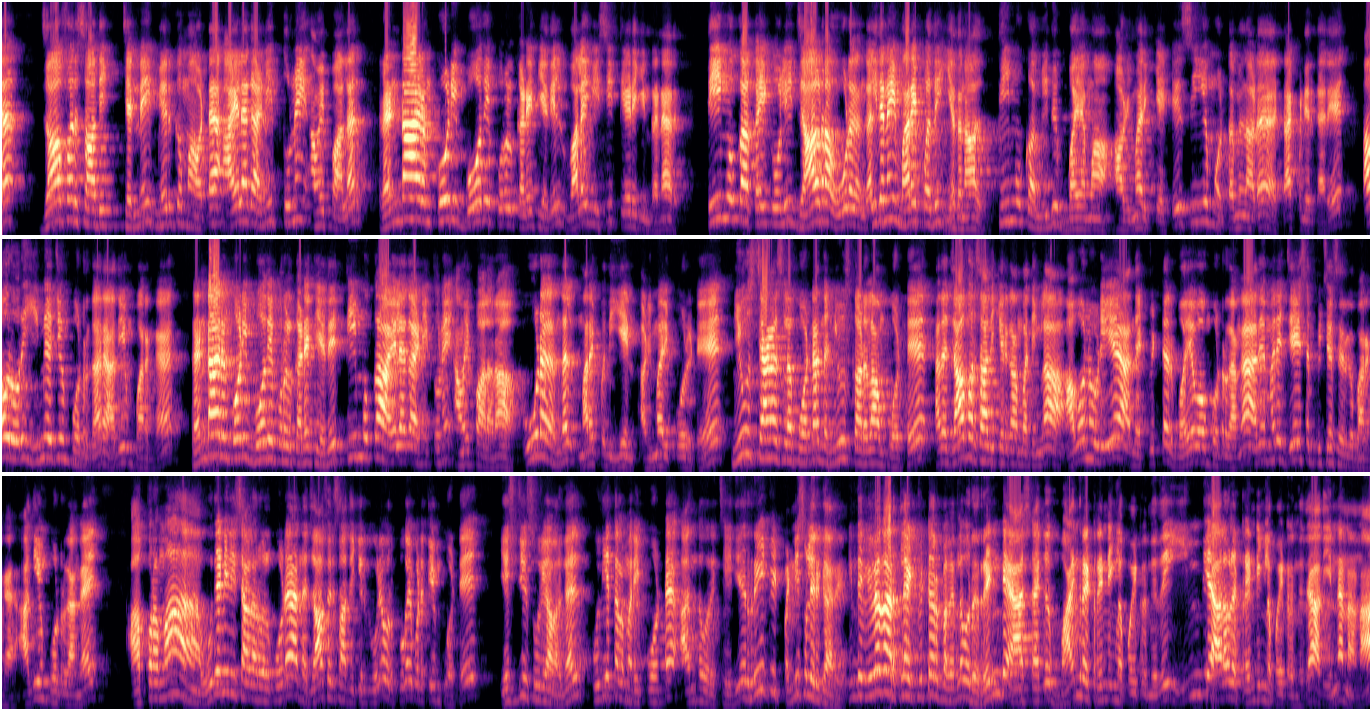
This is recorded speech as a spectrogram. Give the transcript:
ஜாஃபர் சாதிக் சென்னை மேற்கு மாவட்ட அயலக அணி துணை அமைப்பாளர் இரண்டாயிரம் கோடி போதைப் பொருள் கடத்தியதில் வலை வீசி தேடுகின்றனர். திமுக கைகோலி ஜால்ரா ஊடகங்கள் இதனை மறைப்பது எதனால்? திமுக மீது பயமா? அப்படி மாதிரி கேட்டு சிஎம்ஓ தமிழ்நாடு டாக் பண்ணியிருக்காரு. அவர் ஒரு இமேஜும் போட்டிருக்காரு. அதையும் பாருங்க. ரெண்டாயிரம் கோடி போதைப் பொருள் கடத்தியது திமுக அயலக அணி துணை அமைப்பாளரா? ஊடகங்கள் மறைப்பது ஏன்? அப்படி மாதிரி போட்டுட்டு நியூஸ் சேனல்ஸ்ல போட்ட அந்த நியூஸ் கார்டு எல்லாம் போட்டு அதை ஜாஃபர் சாதிக் இருக்கான் பாத்தீங்களா? அவனுடைய அந்த ட்விட்டர் பயோவும் போட்டிருக்காங்க. அதே மாதிரி ஜேசன் பிக்சர்ஸ் இருக்கு பாருங்க. அதையும் போட்டிருக்காங்க. அப்புறமா உதயநிதி ஸ்டாலின் கூட அந்த ஜாஃபர் சாதிக்கு இருக்கக்கூடிய ஒரு புகைப்படத்தையும் போட்டு எஸ் ஜி சூர்யா அவர்கள் புதிய தலைமுறை போட்ட அந்த ஒரு செய்தியை ரீட்வீட் பண்ணி சொல்லியிருக்காரு. இந்த விவகாரத்துல ட்விட்டர் பக்கத்துல ஒரு ரெண்டு ஹேஷ்டேக் பயங்கர ட்ரெண்டிங்ல போயிட்டு இருந்தது. இந்திய அளவுல ட்ரெண்டிங்ல போயிட்டு இருந்தது. அது என்னன்னா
